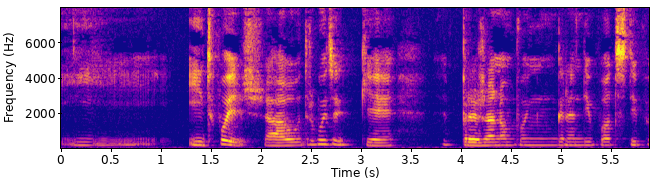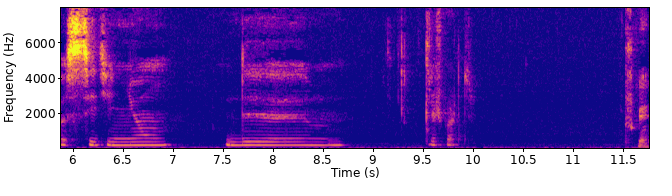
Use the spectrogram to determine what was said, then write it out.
E, e depois há outra coisa que é para já não ponho grande hipótese de ir para sítio nenhum de transportes. Porquê?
